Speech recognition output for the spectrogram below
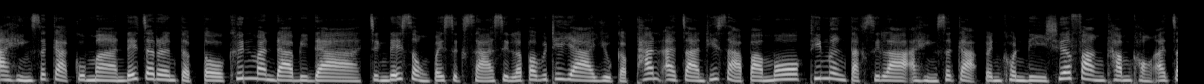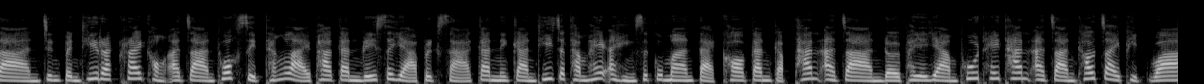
อหิงสกะกุมารได้เจริญเติบโตขึ้นมันดาบิดา จึงได้ส่งไปศึกษาศิลปวิทยาอยู่กับท่านอาจารย์ทิสาปาโมกที่เมืองตักศิลาอหิงสกะเป็นคนดีเชื่อฟังคำของอาจารย์ จึงเป็นที่รักใคร่ของอาจารย์พวกศิษย์ทั้งหลายพากันริษยาปรึกษากันในการที่จะทำให้อหิงสกุมารแตกคอกันกับท่านอาจารย์ โดยพยายามพูดให้ท่านอาจารย์เข้าใจผิดว่า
